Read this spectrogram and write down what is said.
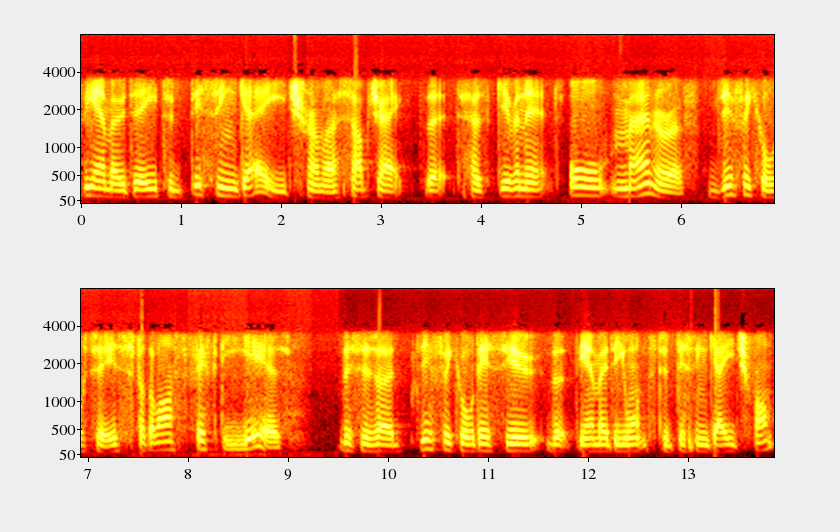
the MOD to disengage from a subject that has given it all manner of difficulties for the last 50 years. This is a difficult issue that the MOD wants to disengage from.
